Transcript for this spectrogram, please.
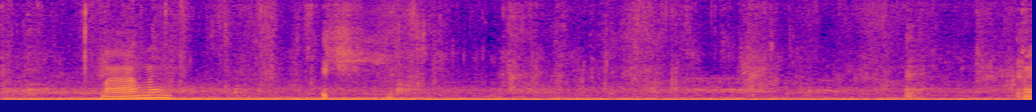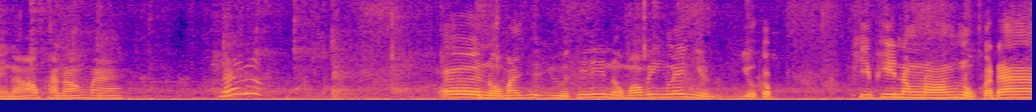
ๆน้ำนั่นอิ๊ยไหนน้องพาน้องมาแล้วเออหนูมาอยู่ที่นี่หนูมาวิ่งเล่นอยู่อยู่กับ พี่ๆน้องๆหนูก็ได้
